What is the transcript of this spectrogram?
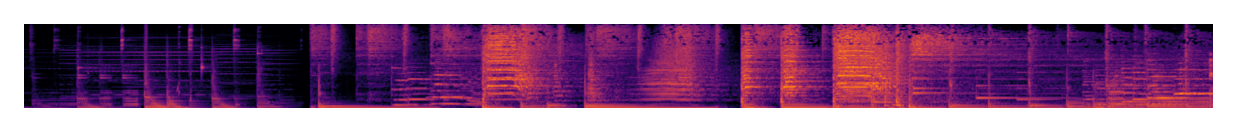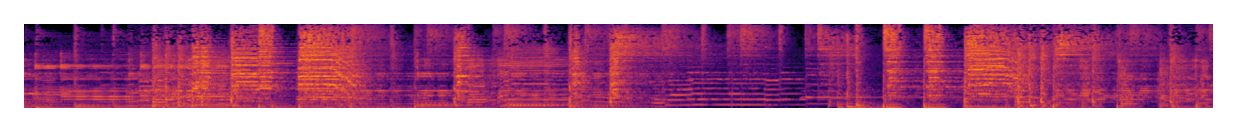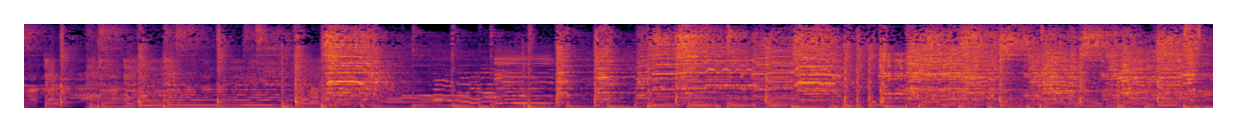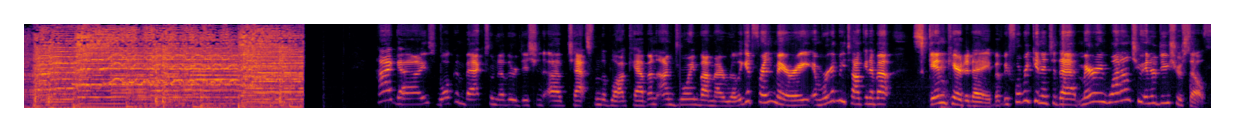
Back to another edition of Chats from the Blog Cabin. I'm joined by my really good friend, Mary, and we're going to be talking about skincare today. But before we get into that, Mary, why don't you introduce yourself?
